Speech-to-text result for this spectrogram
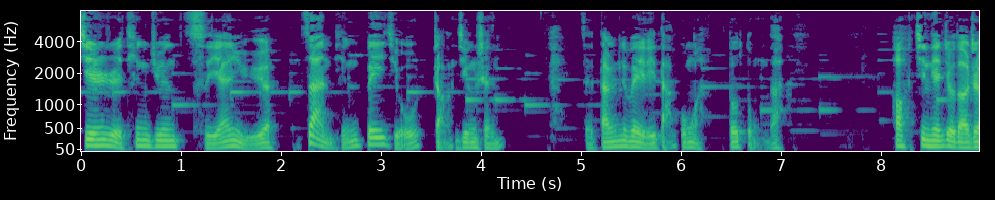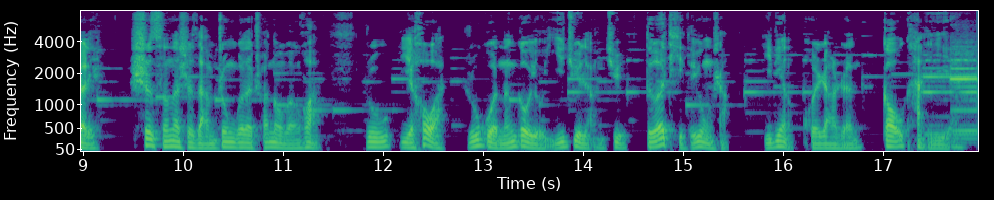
今日听君此言语，暂凭杯酒长精神。”在单位里打工啊，都懂的。好，今天就到这里。诗词呢，是咱们中国的传统文化，如以后啊，如果能够有一句两句得体的用上，一定会让人高看一眼。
